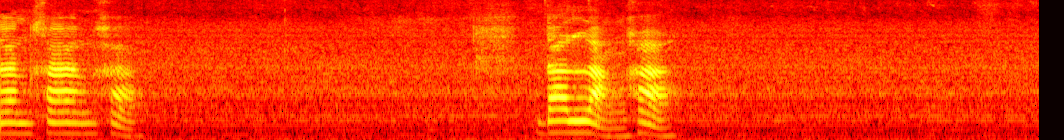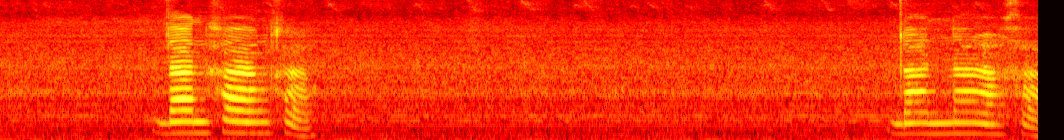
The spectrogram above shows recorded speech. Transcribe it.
ด้านข้างค่ะ ด้านหลังค่ะ ด้านข้างค่ะ ด้านหน้าค่ะ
